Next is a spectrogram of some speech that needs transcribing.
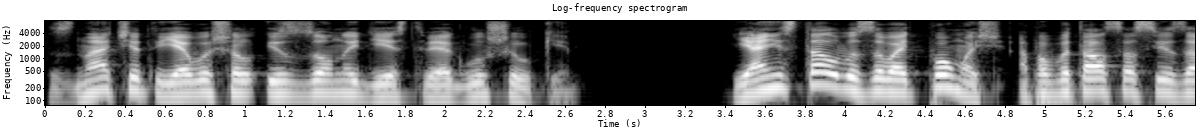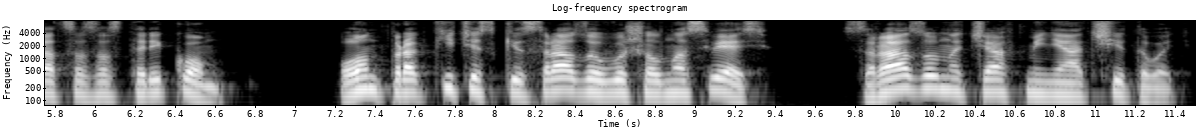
Значит, я вышел из зоны действия глушилки. Я не стал вызывать помощь, а попытался связаться со стариком. Он практически сразу вышел на связь, сразу начав меня отчитывать.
